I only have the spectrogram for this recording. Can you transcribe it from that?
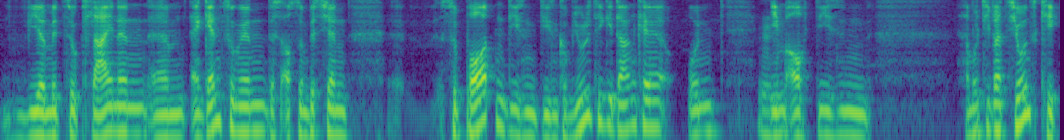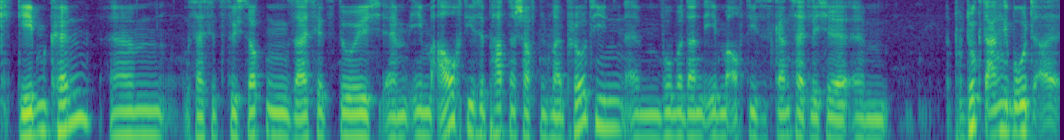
wir mit so kleinen ähm, Ergänzungen das auch so ein bisschen supporten diesen, diesen Community-Gedanke und mhm. eben auch diesen Motivationskick geben können, ähm, sei es jetzt durch Socken, sei es jetzt durch ähm, eben auch diese Partnerschaft mit MyProtein, ähm, wo man dann eben auch dieses ganzheitliche ähm, Produktangebot äh,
